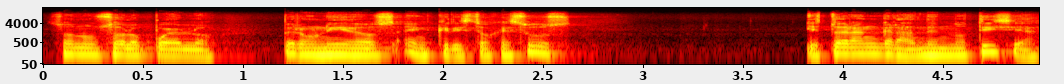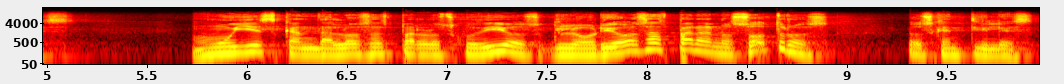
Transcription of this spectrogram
son un solo pueblo, pero unidos en Cristo Jesús. Esto eran grandes noticias, muy escandalosas para los judíos, gloriosas para nosotros, los gentiles.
